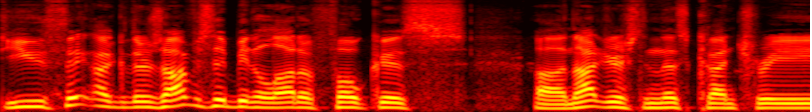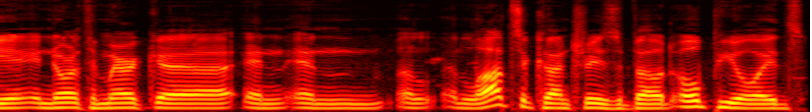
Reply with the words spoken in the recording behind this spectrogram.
Do you think like, there's obviously been a lot of focus, uh, not just in this country, in North America, and and, uh, and lots of countries about opioids?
